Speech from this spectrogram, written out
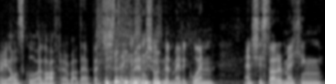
very old school. I laughed at her about that, but she's taken it, shortened it, made it Gwyn. And she started making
